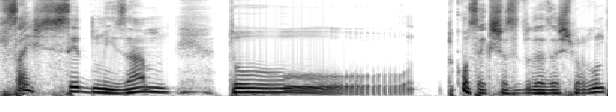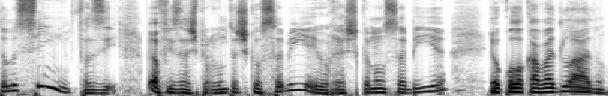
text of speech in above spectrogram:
sais cedo no exame, tu, tu consegues fazer todas as perguntas? Ele, sim, fazia. Eu fiz as perguntas que eu sabia e o resto que eu não sabia, eu colocava de lado.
